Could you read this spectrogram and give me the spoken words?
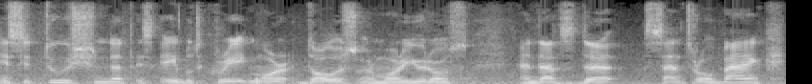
institution that is able to create more dollars or more euros, and that's the central bank.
